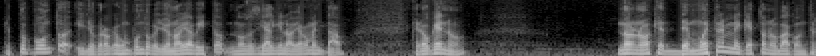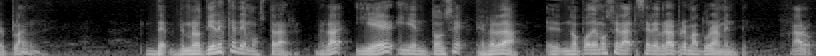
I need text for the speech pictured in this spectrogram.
que es tu punto, y yo creo que es un punto que yo no había visto, no sé si alguien lo había comentado. Creo que no. No, no, es que demuéstrenme que esto no va contra el plan. Me lo tienes que demostrar, ¿verdad? Y, y entonces, es verdad, eh, no podemos celebrar prematuramente. Claro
